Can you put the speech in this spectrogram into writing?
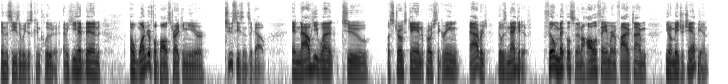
in the season we just concluded. I mean, he had been a wonderful ball striking year two seasons ago, and now he went to a strokes gained approach the green average that was negative. Phil Mickelson, a Hall of Famer and a five time you know major champion,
